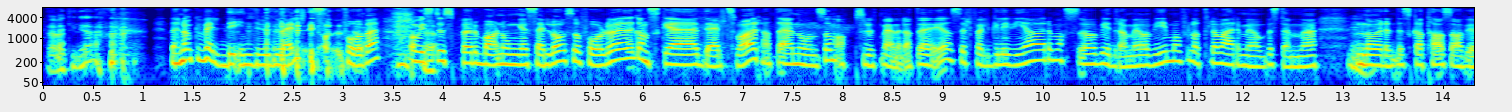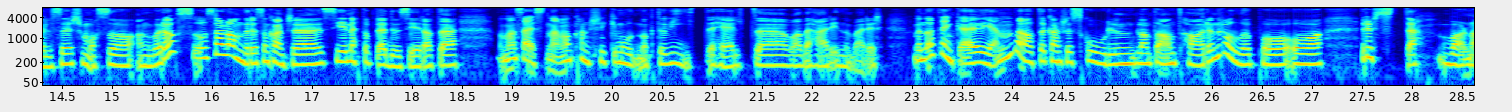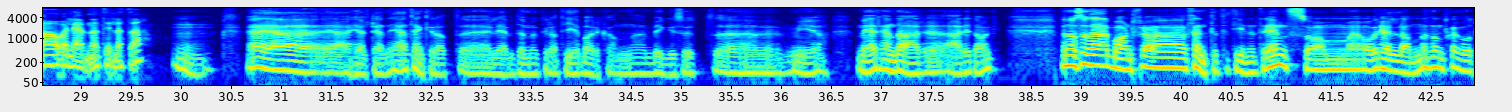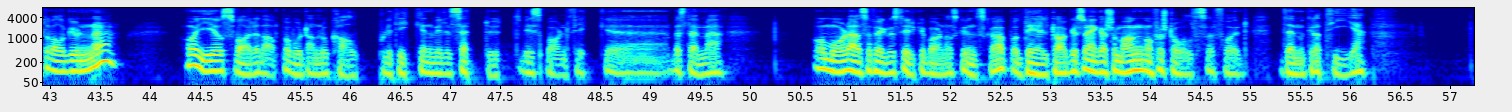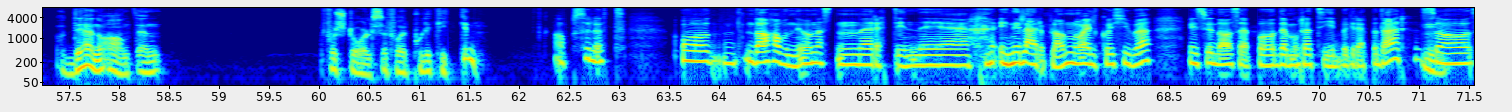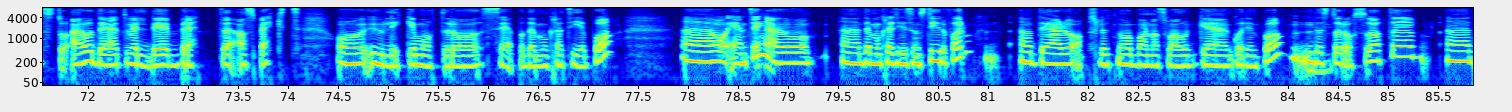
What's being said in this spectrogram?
Jeg vet ikke. Det er nok veldig individuelt på det. Og hvis du spør barn og unge selv òg, så får du et ganske delt svar. At det er noen som absolutt mener at det, ja, selvfølgelig, vi har masse å bidra med, og vi må få lov til å være med og bestemme mm. når det skal tas avgjørelser som også angår oss. Og så er det andre som kanskje sier nettopp det du sier, at eh, når man er 16 er man kanskje ikke moden nok til å vite helt uh, hva det her innebærer. Men da tenker jeg jo igjen da, at kanskje skolen bl.a. har en rolle på å ruste barna og elevene til dette. Mm. Jeg, jeg, er helt enig. Jeg tenker at uh, elevdemokratiet bare kan eh, bygges ut uh, mye mer enn det er, er, i dag. Men altså, det er barn fra 5. til 10. trinn som over hele landet som skal gå til valgurnene og gi oss svaret da på hvordan lokalpolitikken ville sett ut hvis barn fikk bestemme. Og målet er selvfølgelig å styrke barnas kunnskap og deltakelse og engasjement og forståelse for demokratiet. Og det er noe annet enn forståelse for politikken. Absolutt. Og da havner jo nesten rett inn i, inn i læreplanen og LK20. Hvis vi da ser på demokratibegrepet der, mm. så er jo det et veldig bredt aspekt og ulike måter å se på demokratiet på. Eh, og én ting er jo eh, demokrati som styreform. Og det er jo absolutt noe Barnas Valg eh, går inn på. Det står også at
